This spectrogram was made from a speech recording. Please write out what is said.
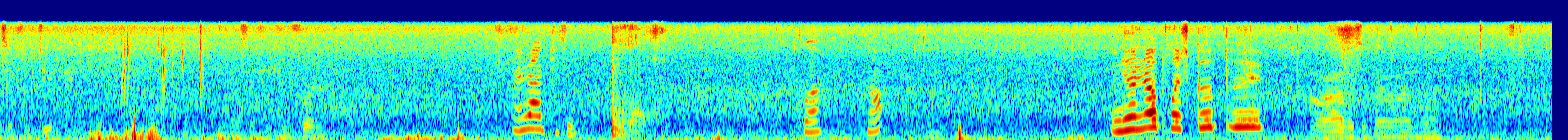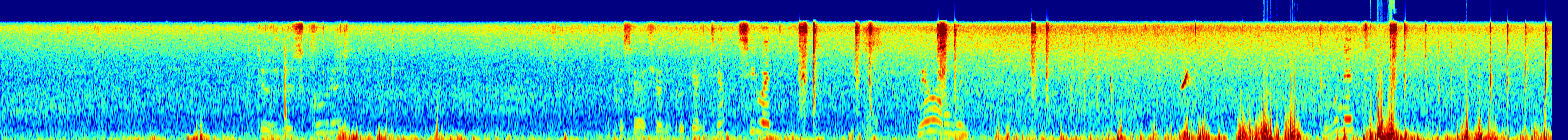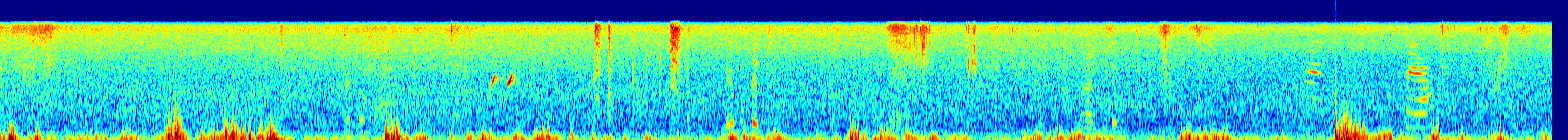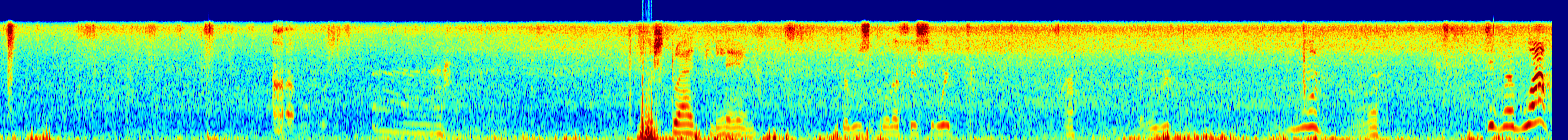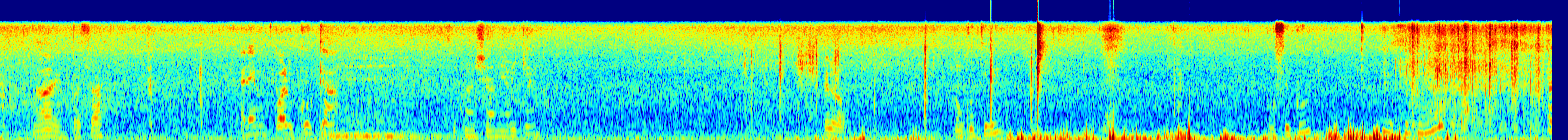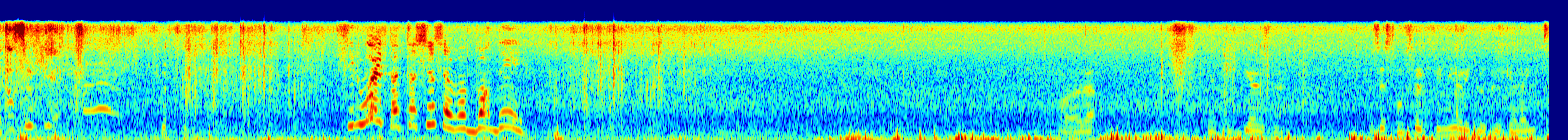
c'est foutu. Alors, ça fait qu'une fois là. Là, tu sais. Quoi? Non? Il y en a presque plus. Ah, bah c'est pas grave. ouais. Tu veux là Après, ça va faire du coca. Tiens, silhouette. Mais voir, Bouboune. Boubounette. Attends. Viens, Poupette. Voilà, Guylaine. Pousse-toi, Guylaine. T'as vu ce qu'on a fait silhouette Hein T'as vu Tu veux boire? Non, elle aime pas ça. Elle aime pas le coca. C'est pas un chat américain? Alors, on continue? On secoue? Attention Silhouette, attention, ça va border. Voilà. Il n'y a plus de gaz là. Mais ça se trouve, ça le fait mieux avec le coca light.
